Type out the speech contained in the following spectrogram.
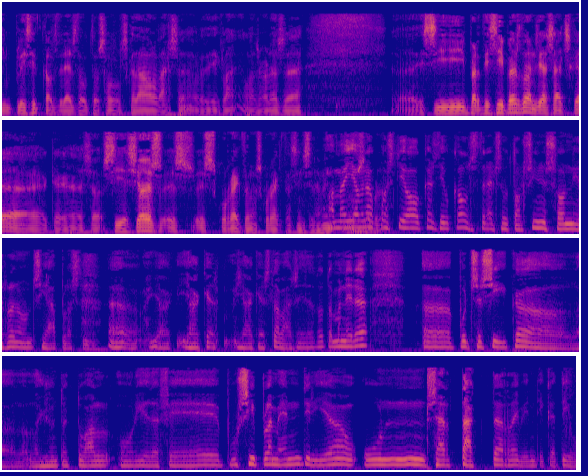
implícit que els drets d'autor se'ls quedava al Barça. Vull dir, clar, aleshores... Eh, eh, si hi participes, doncs ja saps que, que això, si això és, és, és correcte o no és correcte, sincerament. Home, hi no ha ho sé, una però- qüestió que es diu que els drets d'autor sí són irrenunciables. Eh, hi, ha, hi, ha, aquest- hi ha aquesta base. De tota manera, eh, potser sí que la, la, la Junta actual hauria de fer possiblement, diria, un cert tacte reivindicatiu,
